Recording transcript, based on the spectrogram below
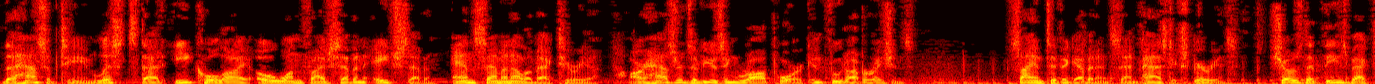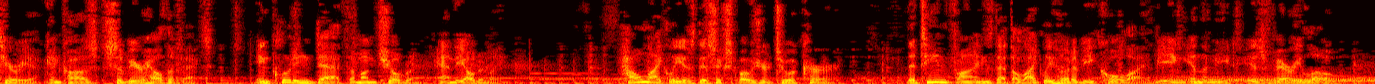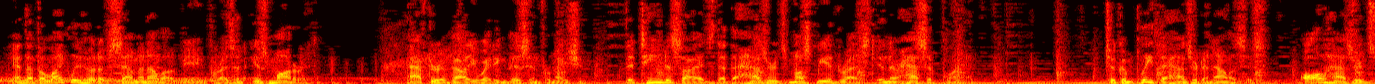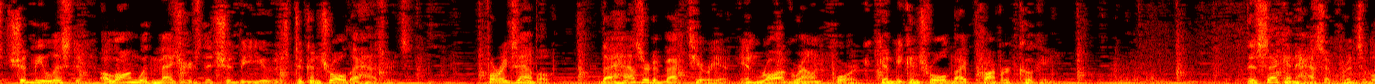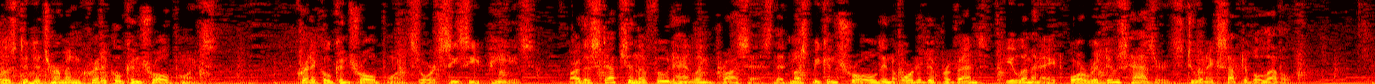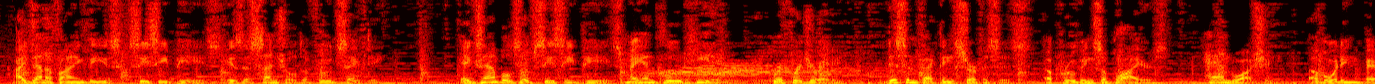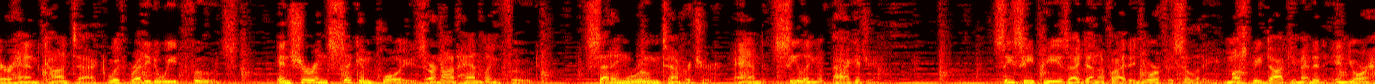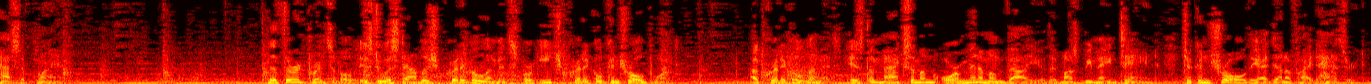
The HACCP team lists that E. coli O157H7 and Salmonella bacteria are hazards of using raw pork in food operations. Scientific evidence and past experience shows that these bacteria can cause severe health effects, including death among children and the elderly. How likely is this exposure to occur? The team finds that the likelihood of E. coli being in the meat is very low, and that the likelihood of salmonella being present is moderate. After evaluating this information, the team decides that the hazards must be addressed in their HACCP plan. To complete the hazard analysis, all hazards should be listed along with measures that should be used to control the hazards. For example, the hazard of bacteria in raw ground pork can be controlled by proper cooking. The second HACCP principle is to determine critical control points. Critical control points, or CCPs, are the steps in the food handling process that must be controlled in order to prevent, eliminate, or reduce hazards to an acceptable level. Identifying these CCPs is essential to food safety. Examples of CCPs may include heating, refrigerating, disinfecting surfaces, approving suppliers, hand washing, avoiding bare hand contact with ready-to-eat foods, ensuring sick employees are not handling food, setting room temperature, and sealing of packaging. CCPs identified in your facility must be documented in your HACCP plan. The third principle is to establish critical limits for each critical control point a critical limit is the maximum or minimum value that must be maintained to control the identified hazard.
